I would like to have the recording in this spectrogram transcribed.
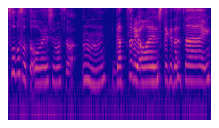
細々と応援しますわ。うん、うん、がっつり応援してください。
